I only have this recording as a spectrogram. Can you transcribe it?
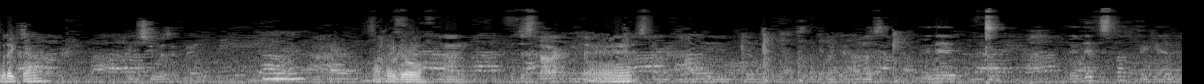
Balik wasn't ready. Okay, go. Eh. They did stuff together.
